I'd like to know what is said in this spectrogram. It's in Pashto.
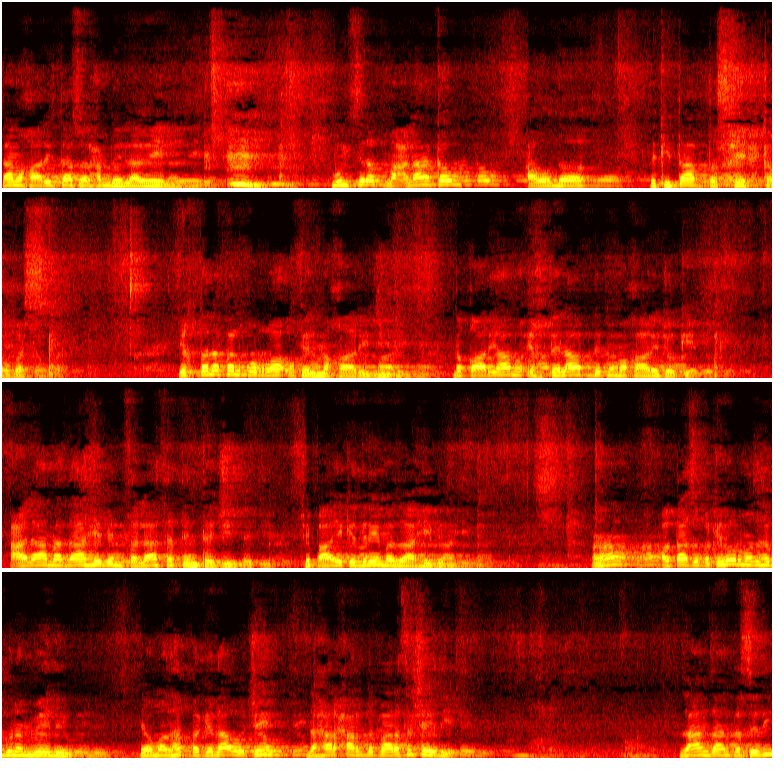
دا مخارج تاسو الحمدلله ویلی مونږ صرف معنا کو او د د کتاب تصحیح کو بس اختلف القراء في المخارج د قاریانو اختلاف د په مخارجو کې على مذاهب ثلاثه تجي چې پای کې درې مذاهب دي او تاسو پکې نور مذهبونه ویلي یو مذهب پکې دا و چې د هر حرف د پاره څه شي دي ځان ځان ته سدي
